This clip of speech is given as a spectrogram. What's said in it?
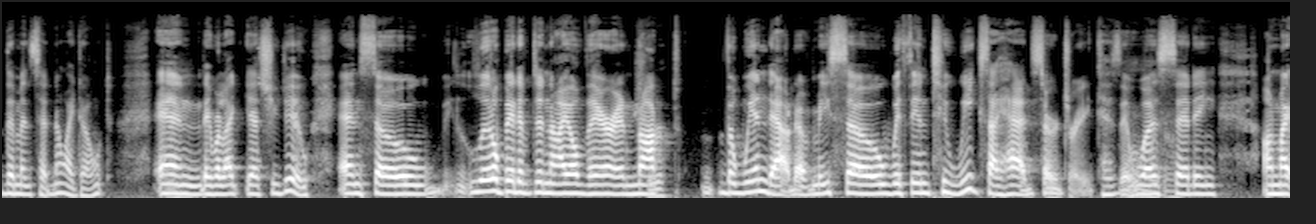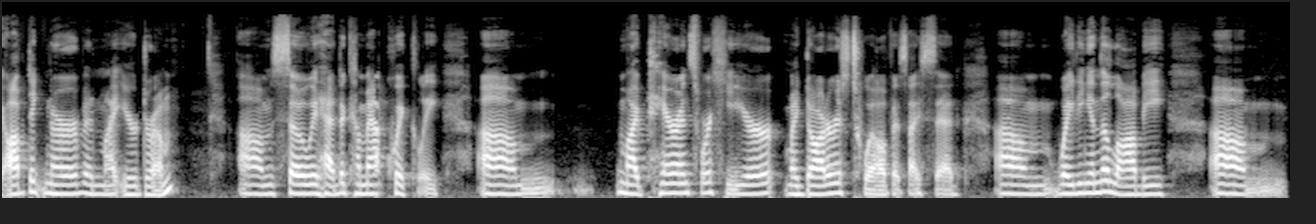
them and said, No, I don't. And they were like, Yes, you do. And so, little bit of denial there and knocked. Sure the wind out of me. So within two weeks, I had surgery because it oh was sitting on my optic nerve and my eardrum. Um, so it had to come out quickly. Um, my parents were here. My daughter is 12, as I said, um, waiting in the lobby. Um,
